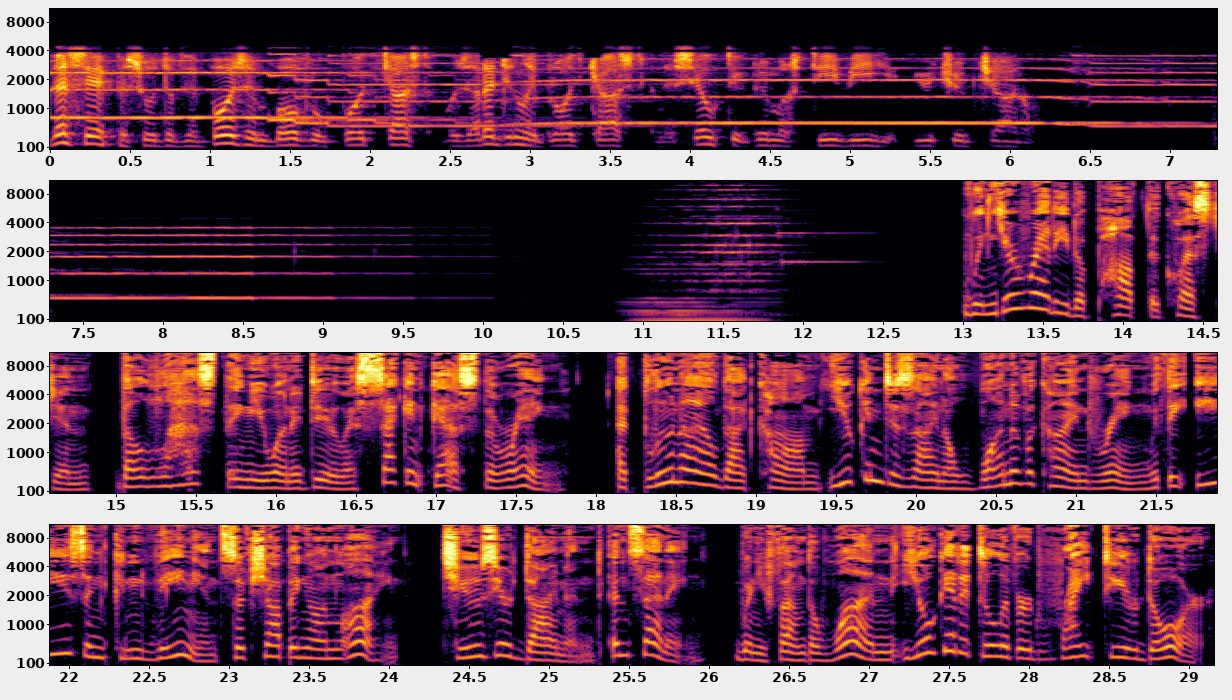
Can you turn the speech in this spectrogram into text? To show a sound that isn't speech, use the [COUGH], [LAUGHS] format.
This episode of the Bawz and Bovril podcast was originally broadcast on the Celtic Rumours TV YouTube channel. When you're ready to pop the question, the last thing you want to do is second guess the ring. At Bluenile.com, you can design a one of a kind ring with the ease and convenience of shopping online. Choose your diamond and setting. When you find the one, you'll get it delivered right to your door.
